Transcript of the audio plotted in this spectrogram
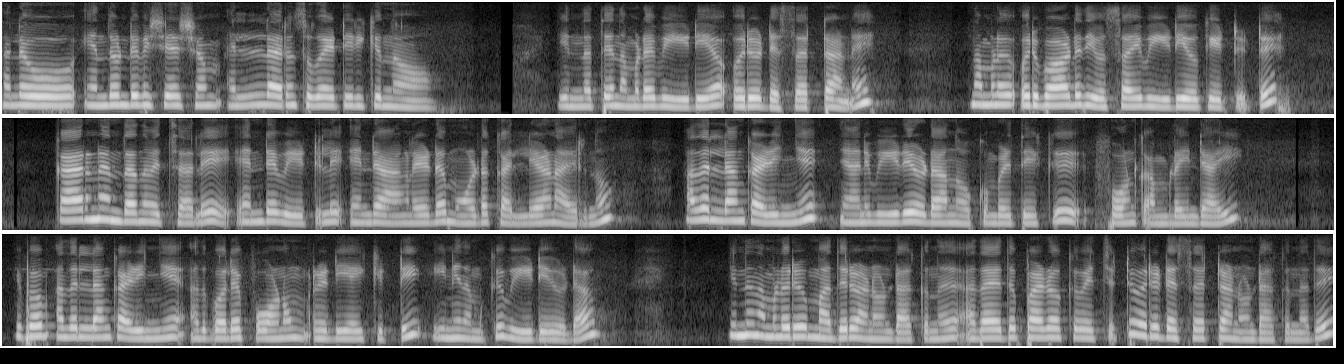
Hello എന്തുണ്ട് വിശേഷം? എല്ലാവരും സുഖമായിട്ടിരിക്കുന്നോ ഇന്നത്തെ നമ്മുടെ വീഡിയോ ഒരു ഡെസേർട്ടാണ്. നമ്മൾ ഒരുപാട് ദിവസമായി വീഡിയോ ഒക്കെ ഇട്ടിട്ട്. കാരണം എന്താണെന്ന് വെച്ചാൽ എന്റെ വീട്ടിൽ എന്റെ ആങ്ങളയുടെ മോളുടെ കല്യാണമായിരുന്നു അതെല്ലാം കഴിഞ്ഞ് ഞാൻ വീഡിയോ ഇടാൻ നോക്കുമ്പോഴത്തേക്ക് ഫോൺ കംപ്ലൈന്റായി ഇപ്പം അതെല്ലാം കഴിഞ്ഞ് അതുപോലെ ഫോണും റെഡിയായി കിട്ടി. ഇനി നമുക്ക് വീഡിയോ ഇടാം. ഇന്ന് നമ്മളൊരു മധുരമാണ് ഉണ്ടാക്കുന്നത്. അതായത് പഴമൊക്കെ വെച്ചിട്ട് ഒരു ഡെസേർട്ടാണ് ഉണ്ടാക്കുന്നത്.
